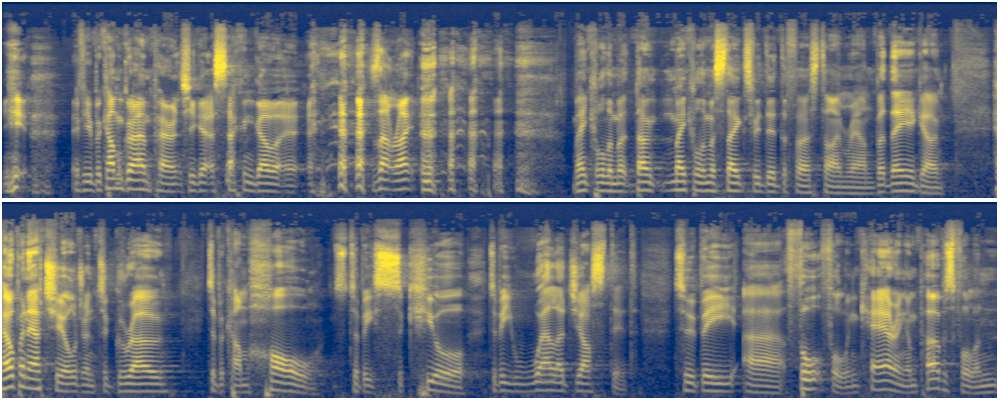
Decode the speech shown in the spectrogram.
If you become grandparents, you get a second go at it. Is that right? make all the don't make all the mistakes we did the first time round. But there you go. Helping our children to grow to become whole, to be secure, to be well adjusted, to be uh, thoughtful and caring and purposeful and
